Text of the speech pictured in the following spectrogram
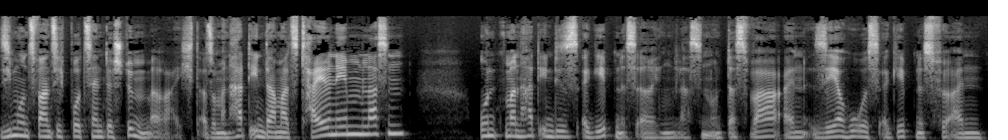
27 Prozent der Stimmen erreicht. Also man hat ihn damals teilnehmen lassen und man hat ihn dieses Ergebnis erringen lassen. Und das war ein sehr hohes Ergebnis für einen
